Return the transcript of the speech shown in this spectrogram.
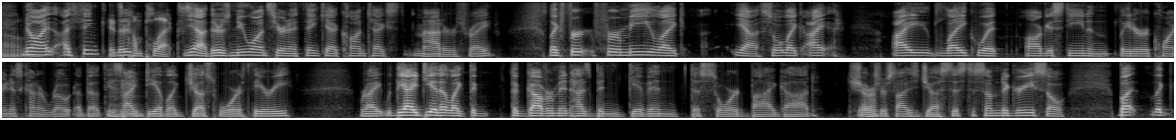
Um, No, I I think it's there- complex. Yeah, there's nuance here, and I think yeah, context matters, right? Like for for me, like yeah, so like I I like what Augustine and later Aquinas kind of wrote about this Mhm. idea of like just war theory, right? With the idea that like the the government has been given the sword by God to exercise justice to some degree. So, but like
